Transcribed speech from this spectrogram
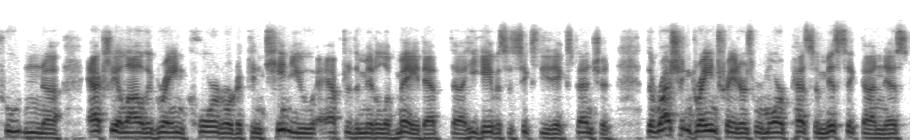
Putin uh, actually allow the grain corridor to continue after the middle of May? That uh, he gave us a 60 day extension. The Russian grain traders were more pessimistic on this.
